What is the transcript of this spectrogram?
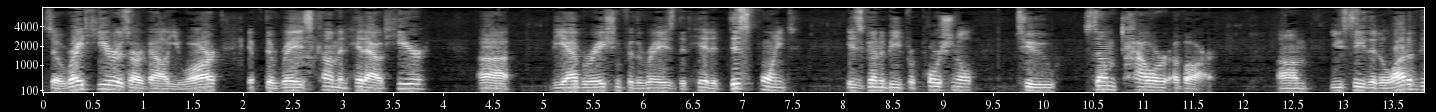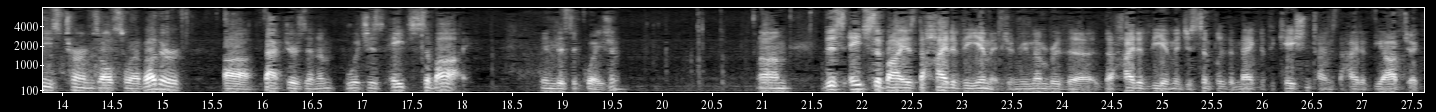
So right here is our value r. If the rays come and hit out here, uh, the aberration for the rays that hit at this point is going to be proportional to some power of r. Um, you see that a lot of these terms also have other uh, factors in them, which is h sub i in this equation. Um, this h sub i is the height of the image, and remember the, the height of the image is simply the magnification times the height of the object.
